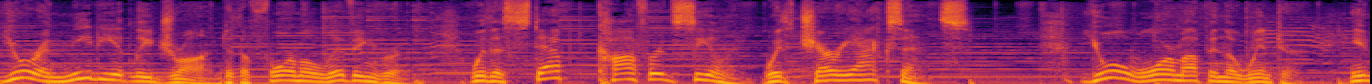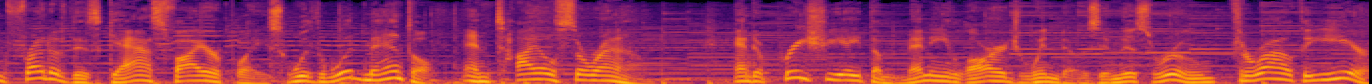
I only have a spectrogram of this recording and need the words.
You're immediately drawn to the formal living room with a stepped coffered ceiling with cherry accents. You'll warm up in the winter in front of this gas fireplace with wood mantel and tile surround and appreciate the many large windows in this room throughout the year.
